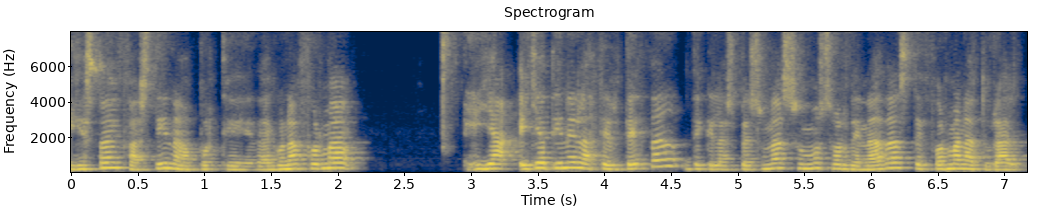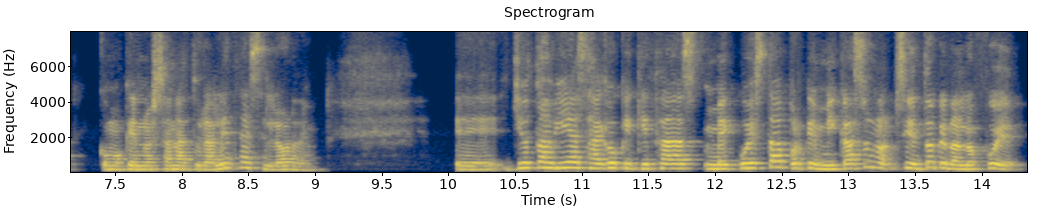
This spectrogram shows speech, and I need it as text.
Y esto me fascina porque de alguna forma ella, ella tiene la certeza de que las personas somos ordenadas de forma natural, como que nuestra naturaleza es el orden. Eh, yo todavía es algo que quizás me cuesta porque en mi caso no, siento que no lo fue,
